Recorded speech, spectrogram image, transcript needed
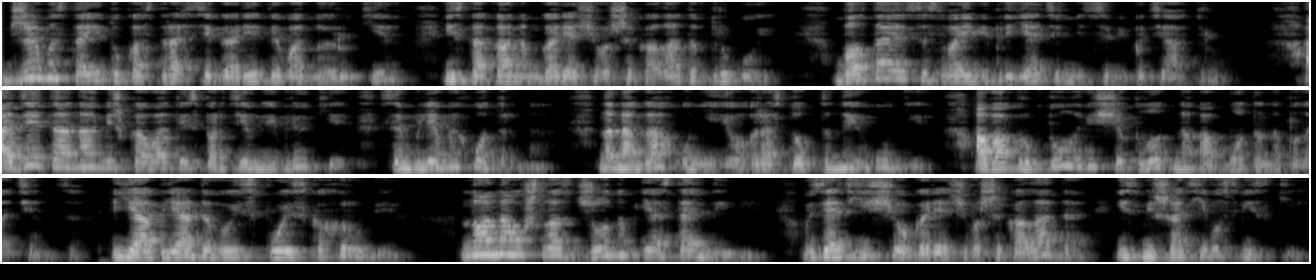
Джема стоит у костра с сигаретой в одной руке и стаканом горячего шоколада в другой, болтая со своими приятельницами по театру. Одета она в мешковатые спортивные брюки с эмблемой Хоторна. На ногах у нее растоптанные уги, а вокруг туловища плотно обмотано полотенце. Я оглядываюсь в поисках Руби, но она ушла с Джоном и остальными. Взять еще горячего шоколада и смешать его с виски.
